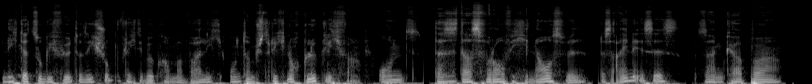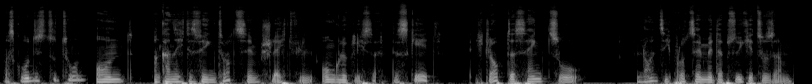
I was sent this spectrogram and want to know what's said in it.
nicht dazu geführt, dass ich Schuppenflechte bekommen habe, weil ich unterm Strich noch glücklich war. Und das ist das, worauf ich hinaus will. Das eine ist es, seinem Körper was Gutes zu tun und man kann sich deswegen trotzdem schlecht fühlen, unglücklich sein. Das geht. Ich glaube, das hängt zu 90% mit der Psyche zusammen.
